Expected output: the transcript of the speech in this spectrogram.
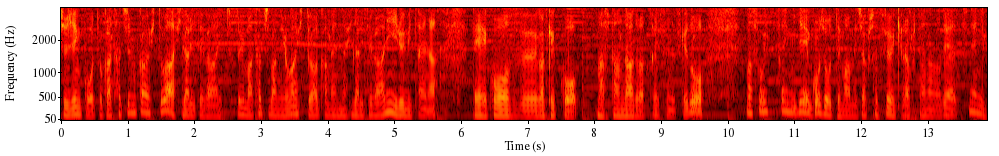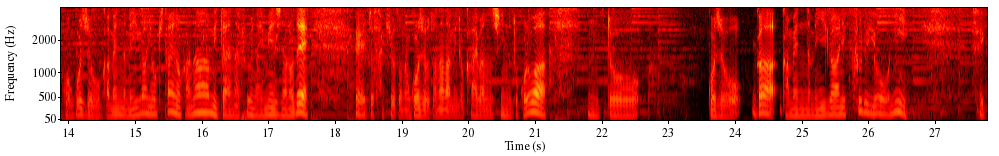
主人公とか立ち向かう人は左手側に、ちょっと今立場の弱い人は画面の左手側にいるみたいな、えー、構図が結構、まあ、スタンダードだったりするんですけど、まあ、そういった意味で五条ってまあめちゃくちゃ強いキャラクターなので常にこう五条を画面の右側に置きたいのかなみたいな風なイメージなので、えー、と先ほどの五条と七海の会話のシーンのところは、うんと五条が画面の右側に来るように設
